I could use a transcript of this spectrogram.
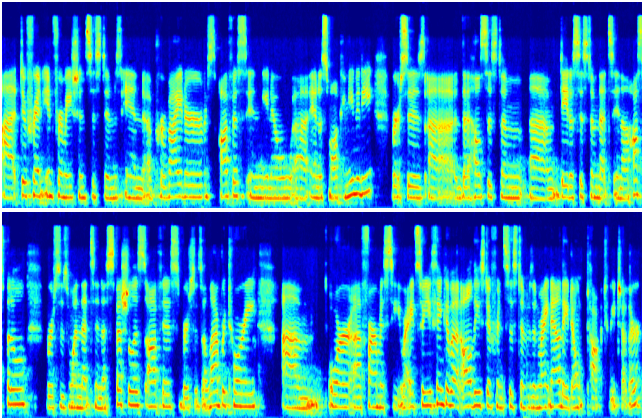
uh, different information systems in a provider's office in, you know, uh, in a small community versus uh, the health system um, data system that's in a hospital versus one that's in a specialist office office versus a laboratory um, or a pharmacy, right? So you think about all these different systems, and right now they don't talk to each other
